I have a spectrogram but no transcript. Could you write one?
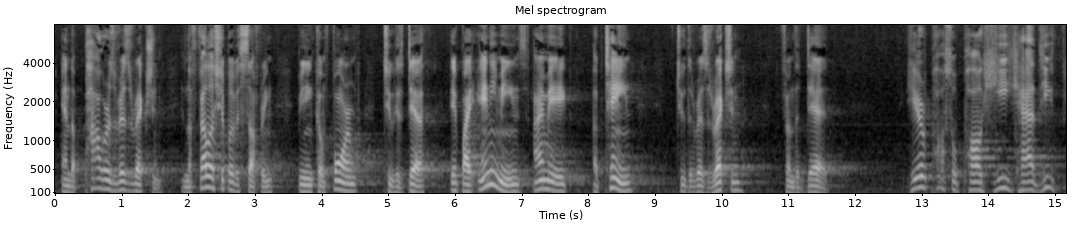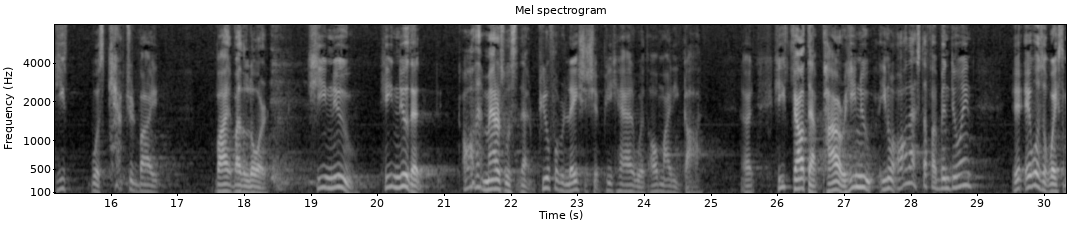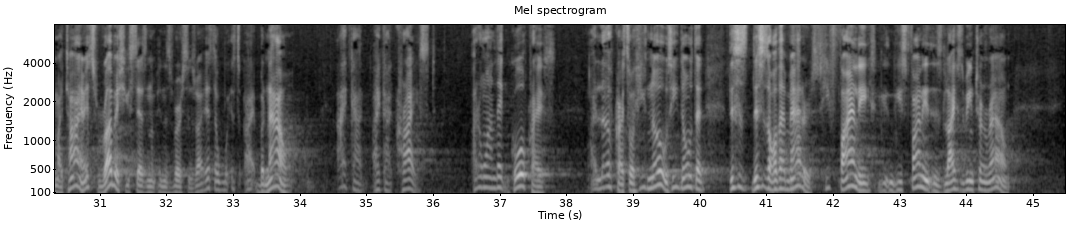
and the powers of resurrection and the fellowship of his suffering, being conformed to his death, if by any means I may obtain to the resurrection from the dead. Here, Apostle Paul, he had he he was captured by by by the Lord. He knew he knew that all that matters was that beautiful relationship he had with Almighty God. Right? He felt that power. He knew, you know, all that stuff I've been doing, it, it was a waste of my time. It's rubbish, he says in, in his verses, right? It's a, it's, I, but now, I got, I got Christ. I don't want to let go of Christ. I love Christ. So he knows, he knows that this is, this is all that matters. He finally, he's finally, his life is being turned around.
